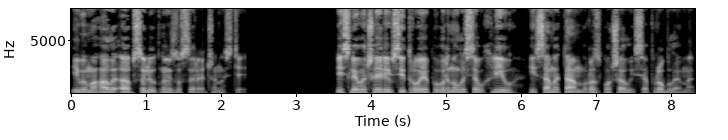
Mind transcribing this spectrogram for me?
і вимагали абсолютної зосередженості. Після вечері всі троє повернулися в хлів, і саме там розпочалися проблеми.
